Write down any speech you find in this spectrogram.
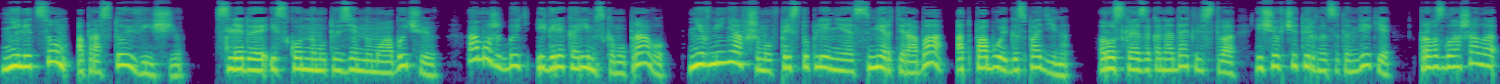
не лицом, а простой вещью. Следуя исконному туземному обычаю, а может быть и греко-римскому праву, не вменявшему в преступление смерти раба от побой господина, русское законодательство еще в XIV веке провозглашало,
